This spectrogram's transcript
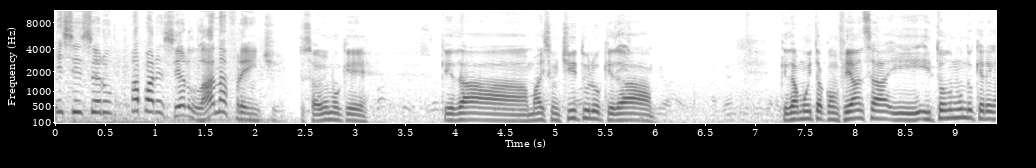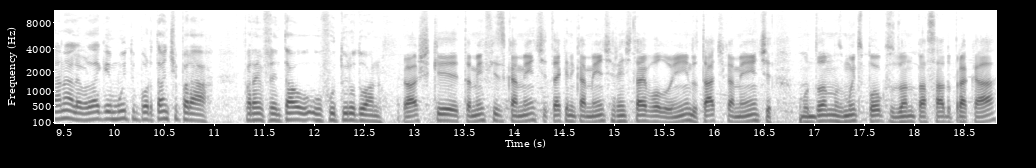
E Cícero aparecer lá na frente. Sabemos que, que dá mais um título, que dá, que dá muita confiança e, e todo mundo quer ganhar. A verdade é que é muito importante para para enfrentar o futuro do ano. Eu acho que também fisicamente e tecnicamente a gente está evoluindo, taticamente mudamos muito poucos do ano passado para cá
